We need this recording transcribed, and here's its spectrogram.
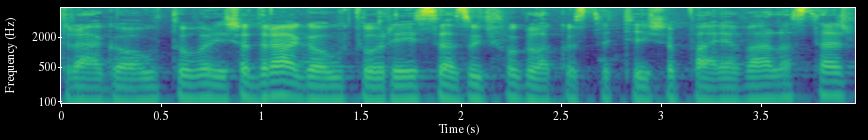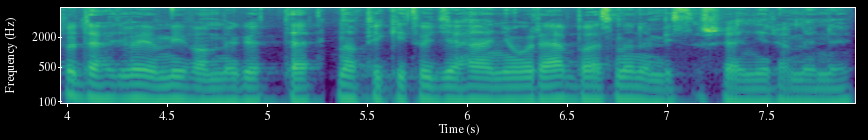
drága autóval, és a drága autó része az úgy foglalkoztatja is a pályaválasztásba, de hogy vajon mi van mögötte napi ki tudja hány órába, az már nem biztos, hogy annyira menő.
